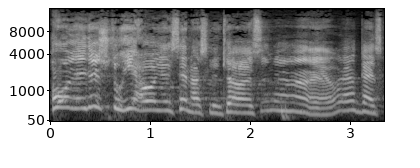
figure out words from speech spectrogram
Oh, they used to hear, oh, you saying us link. Oh, well, guys,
